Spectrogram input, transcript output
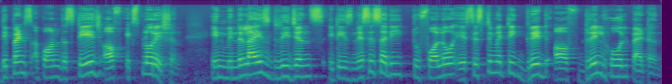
depends upon the stage of exploration. In mineralized regions, it is necessary to follow a systematic grid of drill hole pattern.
